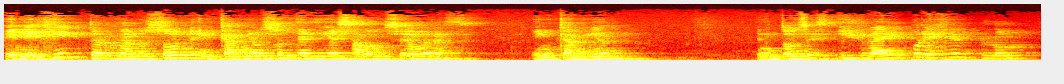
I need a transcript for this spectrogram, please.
En Egipto, hermanos, son, en camión son de 10 a 11 horas. En camión. Entonces, Israel, por ejemplo,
